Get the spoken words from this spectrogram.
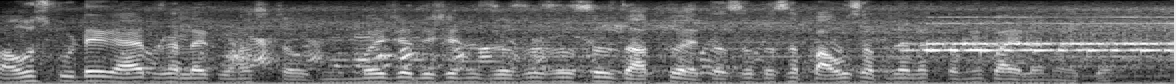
पाऊस कुठे गायब झाला कोणाच ठाऊक? मुंबईच्या दिशेने जसं जसं जातो आहे तसं तसं पाऊस आपल्याला कमी पाहायला मिळतो आहे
